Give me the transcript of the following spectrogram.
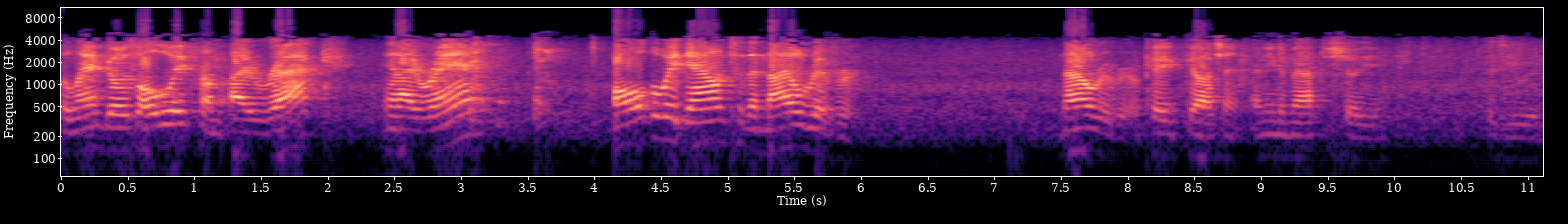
the land goes all the way from Iraq and Iran all the way down to the Nile River. Nile River. Okay, gosh, I, I need a map to show you. Because you would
